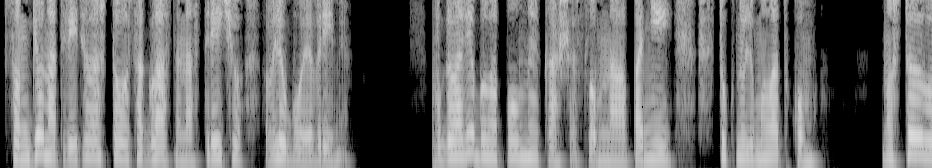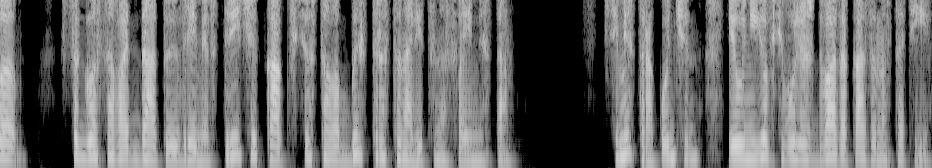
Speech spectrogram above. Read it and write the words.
Сонгён ответила, что согласна на встречу в любое время. В голове была полная каша, словно по ней стукнули молотком. Но стоило согласовать дату и время встречи, как все стало быстро становиться на свои места. Семестр окончен, и у нее всего лишь два заказа на статьи.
